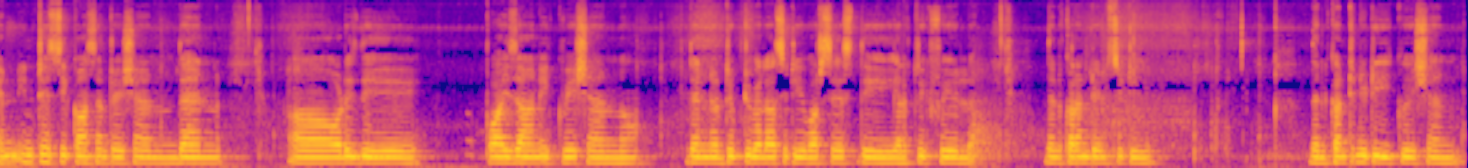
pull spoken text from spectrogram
an intrinsic concentration then uh, what is the Poisson equation then drift velocity versus the electric field then current density then continuity equation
